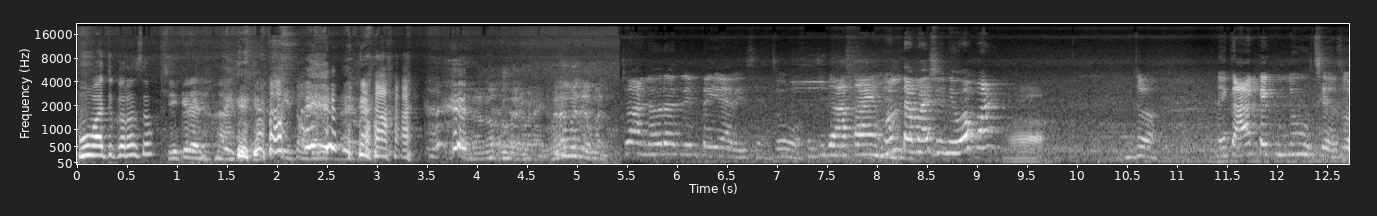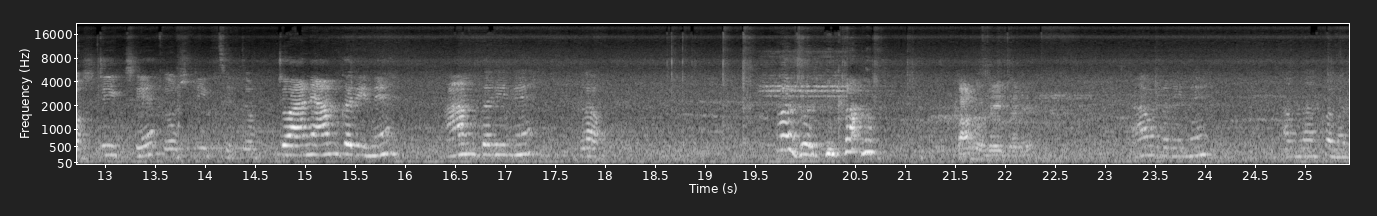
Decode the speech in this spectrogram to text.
હું વાત કરો છો? સિક્રેટ બરાબર જો આ નવરાત્રીની તૈયારી છે જો હજી આ કાંઈ નહીં. મમતા માસીની હો પણ. હા. જો. નહીં કે આ કંઈક નવું છે. જો સ્ટીક છે. જો સ્ટીક છે. જો જો આને આમ કરીને આમ કરીને લાવ આમ કરીને આમ નાખવાનું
